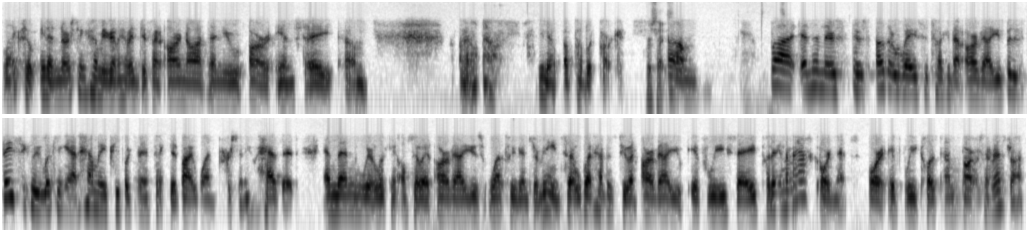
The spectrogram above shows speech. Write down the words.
like, so in a nursing home, you're going to have a different R naught than you are in, say, um, I don't know, you know, a public park. Precisely. Um, but and then there's there's other ways to talk about R values, but it's basically looking at how many people get infected by one person who has it, and then we're looking also at R values once we've intervened. So what happens to an R value if we say put in a mask ordinance, or if we close down bars and restaurants,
